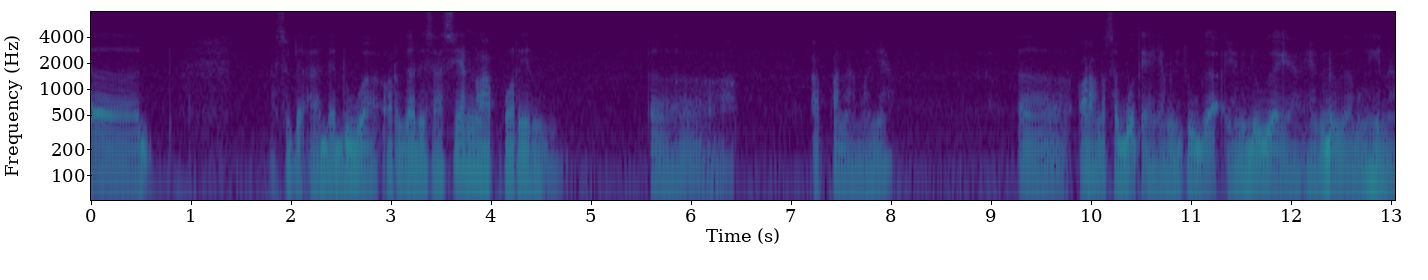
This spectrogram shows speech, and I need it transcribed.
uh, sudah ada dua organisasi yang ngelaporin uh, apa namanya uh, orang tersebut ya yang diduga yang diduga ya yang diduga menghina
